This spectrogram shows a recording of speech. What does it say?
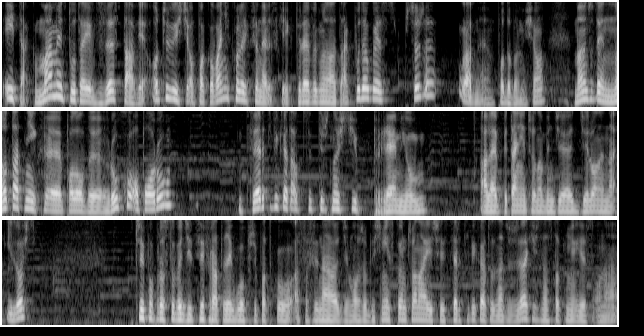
I tak, mamy tutaj w zestawie oczywiście opakowanie kolekcjonerskie, które wygląda tak. Pudełko jest szczerze ładne, podoba mi się. Mamy tutaj notatnik e, polowy ruchu oporu, certyfikat autentyczności premium, ale pytanie, czy ono będzie dzielone na ilość, czy po prostu będzie cyfra, tak jak było w przypadku Asasyna, gdzie może być nieskończona. Jeśli jest certyfikat, to znaczy, że w jakimś tam stopniu jest ona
